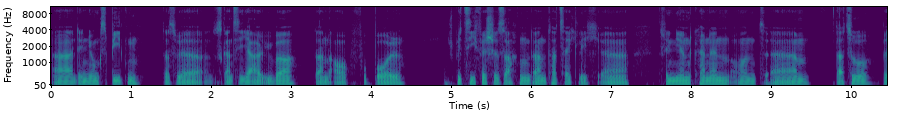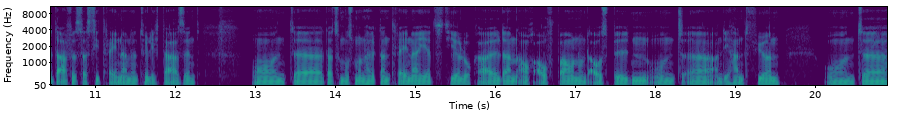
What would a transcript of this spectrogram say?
äh, den Jungs bieten, dass wir das ganze Jahr über dann auch Football-spezifische Sachen dann tatsächlich äh, trainieren können. Und ähm, dazu bedarf es, dass die Trainer natürlich da sind. Und äh, dazu muss man halt dann Trainer jetzt hier lokal dann auch aufbauen und ausbilden und äh, an die Hand führen und äh,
